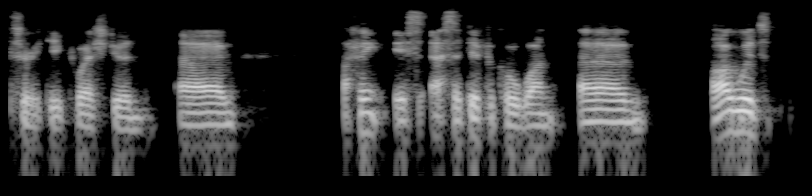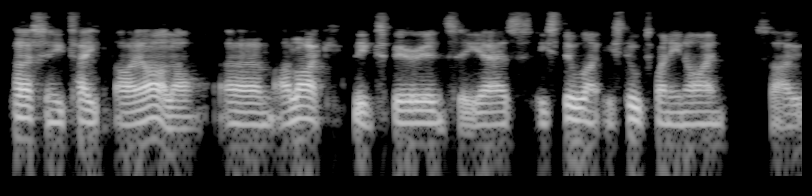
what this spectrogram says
tricky question. Um, I think it's that's a difficult one. Um, I would personally take Ayala. Um, I like the experience he has. He's still like he's still 29, so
